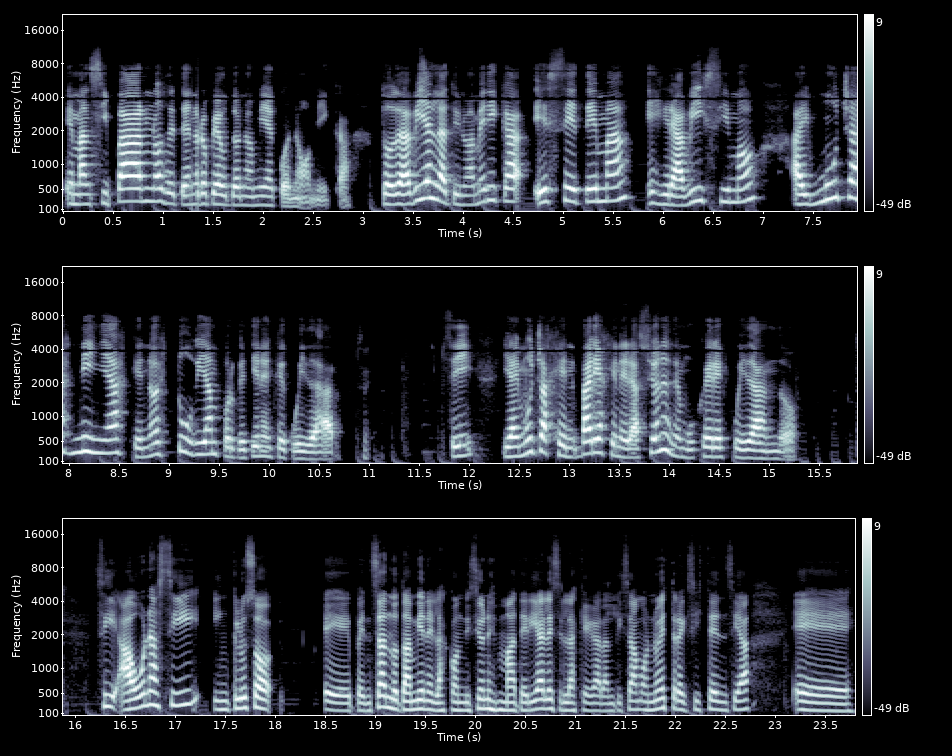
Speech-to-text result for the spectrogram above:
emanciparnos, de tener propia autonomía económica. Todavía en Latinoamérica ese tema es gravísimo. Hay muchas niñas que no estudian porque tienen que cuidar. Sí. Y hay muchas, varias generaciones de mujeres cuidando. Sí, aún así, incluso eh, pensando también en las condiciones materiales en las que garantizamos nuestra existencia, eh,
